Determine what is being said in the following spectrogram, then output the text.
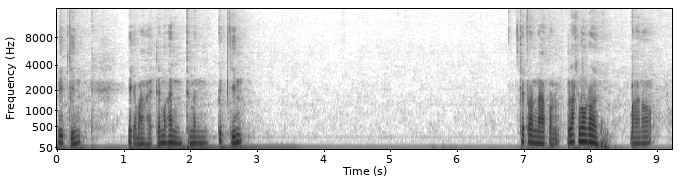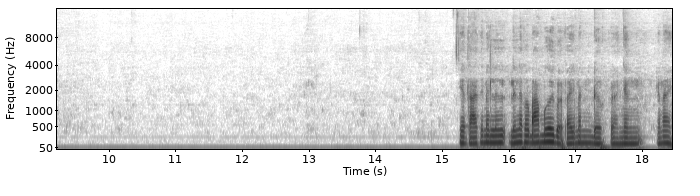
VIP 9 như các bạn thấy trên màn hình thì mình VIP 9 kết vào nạp nó lắc luôn rồi ba nó. Hiện tại thì mình lên, lên level 30 bởi vậy mình được ờ, nhận cái này.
